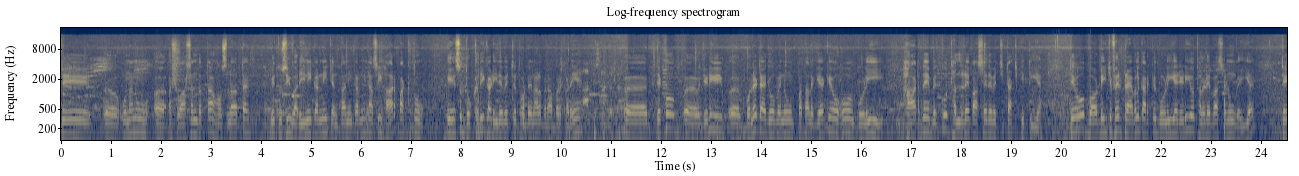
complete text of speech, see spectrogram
ਤੇ ਉਹਨਾਂ ਨੂੰ ਅਸ਼ਵਾਸਨ ਦਿੱਤਾ, ਹੌਸਲਾ ਦਿੱਤਾ ਵੀ ਤੁਸੀਂ ਵਰੀ ਨਹੀਂ ਕਰਨੀ, ਚਿੰਤਾ ਨਹੀਂ ਕਰਨੀ। ਅਸੀਂ ਹਰ ਪੱਖ ਤੋਂ ਇਸ ਦੁੱਖ ਦੀ ਘੜੀ ਦੇ ਵਿੱਚ ਤੁਹਾਡੇ ਨਾਲ ਬਰਾਬਰ ਖੜੇ ਹਾਂ। ਦੇਖੋ ਜਿਹੜੀ ਬੁਲੇਟ ਹੈ ਜੋ ਮੈਨੂੰ ਪਤਾ ਲੱਗਿਆ ਕਿ ਉਹ ਗੋਲੀ ਹਾਰਟ ਦੇ ਬਿਲਕੁਲ ਥੱਲੜੇ ਪਾਸੇ ਦੇ ਵਿੱਚ ਟੱਚ ਕੀਤੀ ਹੈ। ਤੇ ਉਹ ਬਾਡੀ 'ਚ ਫਿਰ ਟਰੈਵਲ ਕਰਕੇ ਗੋਲੀ ਹੈ ਜਿਹੜੀ, ਉਹ ਥੱਲੜੇ ਪਾਸੇ ਨੂੰ ਗਈ ਹੈ। ਤੇ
